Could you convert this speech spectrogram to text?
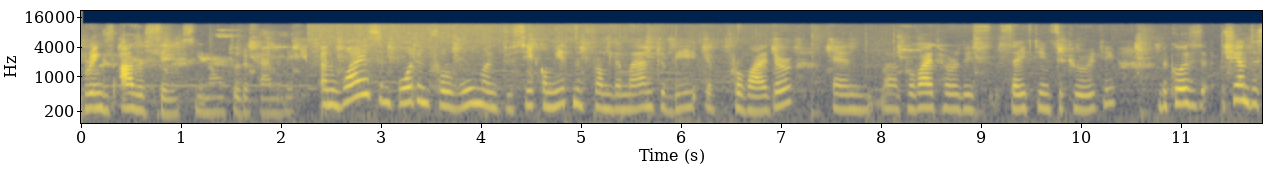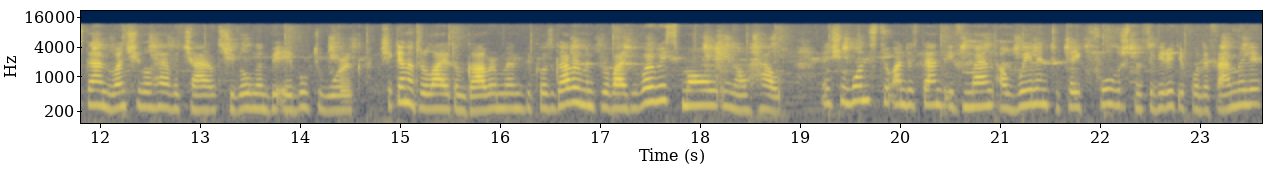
brings other things you know to the family. And why it's important for women to see commitment from the man to be a provider and uh, provide her this safety and security? Because she understands when she will have a child she will not be able to work. She cannot rely on government because government provides very small you know help. And she wants to understand if men are willing to take full responsibility for the family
